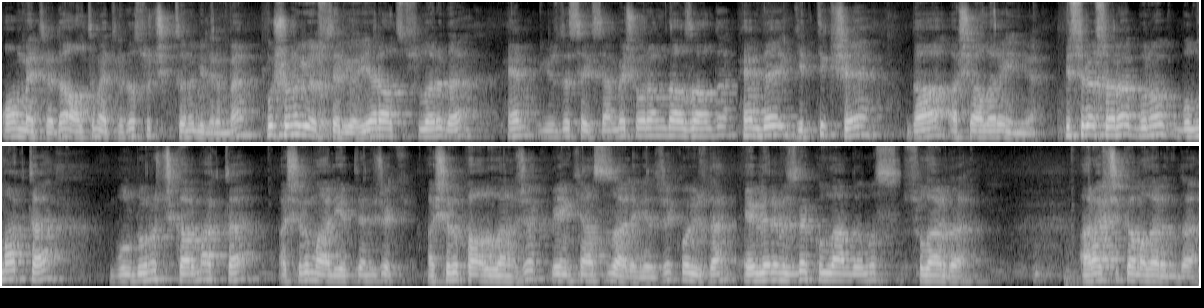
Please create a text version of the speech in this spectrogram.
10 metrede 6 metrede su çıktığını bilirim ben. Bu şunu gösteriyor. Yeraltı suları da hem %85 oranında azaldı hem de gittikçe daha aşağılara iniyor. Bir süre sonra bunu bulmak da, bulduğunu çıkarmak da aşırı maliyetlenecek, aşırı pahalılanacak ve imkansız hale gelecek. O yüzden evlerimizde kullandığımız sularda, araç yıkamalarında,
